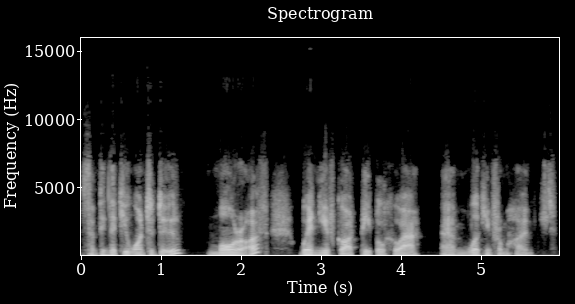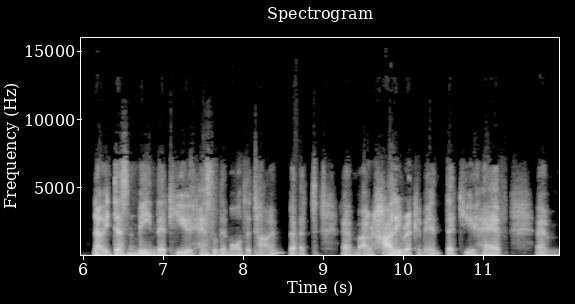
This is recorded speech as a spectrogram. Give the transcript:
something that you want to do more of when you've got people who are um, working from home. Now, it doesn't mean that you hassle them all the time, but um, I highly recommend that you have um,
